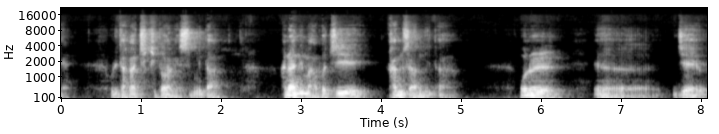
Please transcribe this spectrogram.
예. 우리 다 같이 기도하겠습니다. 하나님 아버지 감사합니다. 오늘 이제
